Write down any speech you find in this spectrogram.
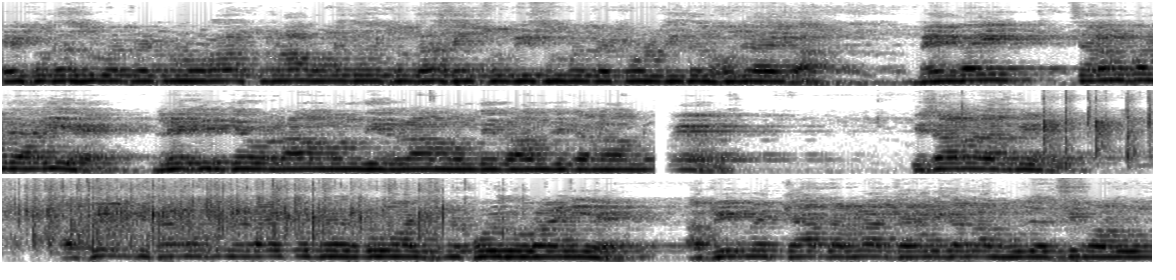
एक सौ दस रुपये पेट्रोल रहा है चुनाव होने तो एक सौ दस, एक सौ बीस रुपये पेट्रोल डीजल हो जाएगा। महँगाई चरम पर जारी है, लेकिन केवल राम मंदिर राम मंदिर, राम जी का नाम मैं हूँ। किसान आदमी हूँ। अफीम किसानों की लड़ाई तो मैं लड़ूँगा, इसमें कोई दो राय नहीं है। अफीम में क्या करना, क्या नहीं करना, मुझे अच्छी मालूम,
